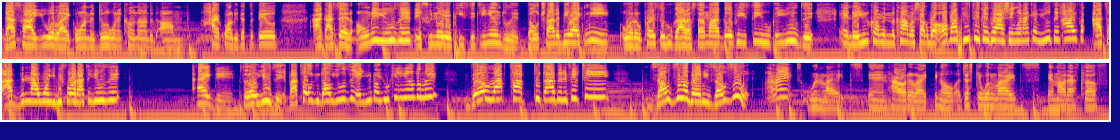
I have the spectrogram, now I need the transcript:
that's how you would like want to do it when it comes down to um high quality depth of field. Like I said, only use it if you know your PC can handle it. Don't try to be like me or a person who got a semi good PC who can use it, and then you come in the comments talk about, oh my PC kept crashing when I kept using high. I, I did not warn you before not to use it. I did, so don't use it. If I told you don't use it and you know you can't handle it, Dell laptop 2015, Zozu it, baby, Zozu it all right wind lights and how to like you know adjust your wind lights and all that stuff.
